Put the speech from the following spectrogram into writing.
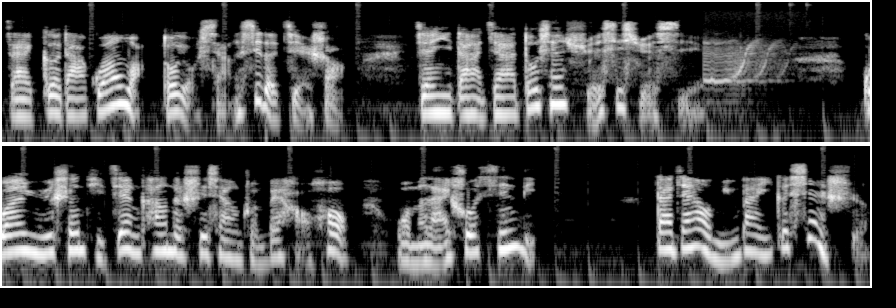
在各大官网都有详细的介绍。建议大家都先学习学习。关于身体健康的事项准备好后，我们来说心理。大家要明白一个现实：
